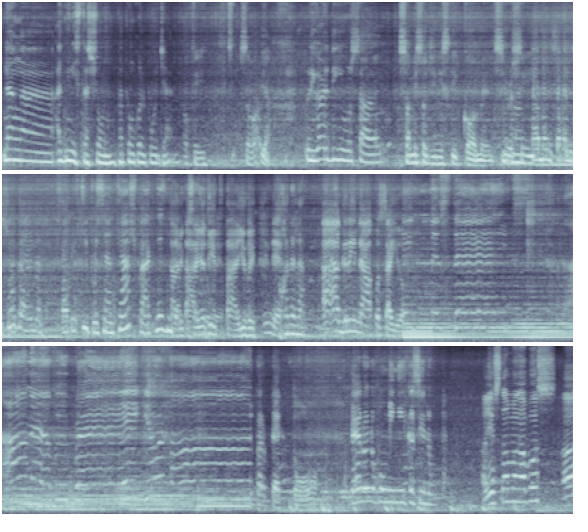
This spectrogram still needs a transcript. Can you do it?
ng ah, administrasyon patungkol po dyan. Okay. So yeah. Regarding yung sa sa misogynistic comments, you're saying Tabang sa kalusugan, 50% cashback with Sabi ko sa'yo, dito tayo eh. Hindi. Baka na lang. A-agree na ako sa'yo. mistakes. Your heart. Perfecto. Pero nung humingi kasi nung Ayos na mga boss. Ah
